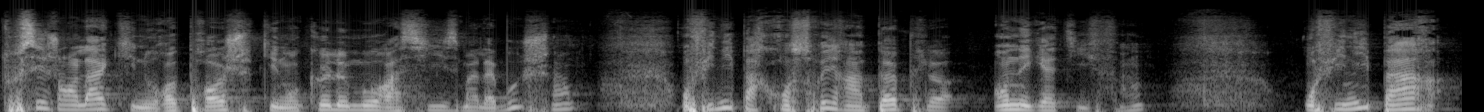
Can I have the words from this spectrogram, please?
tous ces gens-là qui nous reprochent, qui n'ont que le mot racisme à la bouche, hein, on finit par construire un peuple en négatif. Hein. On finit par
